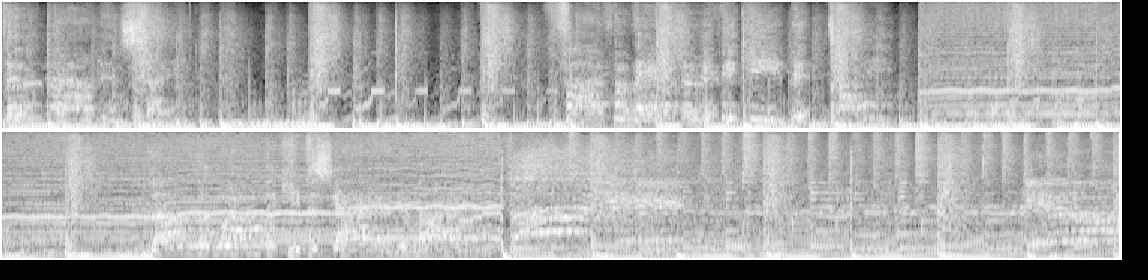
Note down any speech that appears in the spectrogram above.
The ground in sight. Fly forever if you keep it tight. Love the world, but keep the sky on your mind. Flying, get on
